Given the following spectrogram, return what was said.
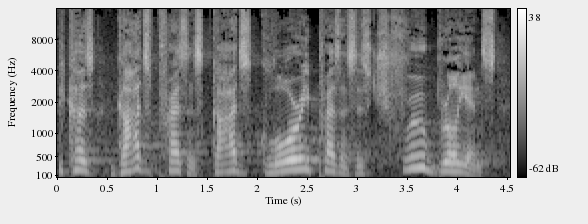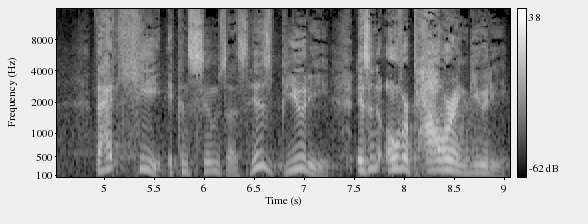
Because God's presence, God's glory presence, His true brilliance, that heat, it consumes us. His beauty is an overpowering beauty.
